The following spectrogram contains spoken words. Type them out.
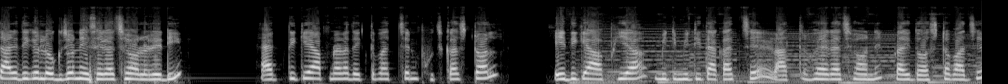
চারিদিকে লোকজন এসে গেছে অলরেডি একদিকে আপনারা দেখতে পাচ্ছেন ফুচকা স্টল এইদিকে আফিয়া মিটিমিটি তাকাচ্ছে, রাত্র হয়ে গেছে অনেক, প্রায় দশটা বাজে,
